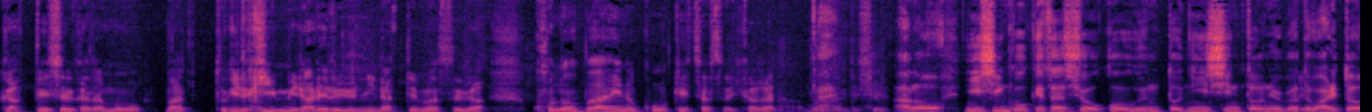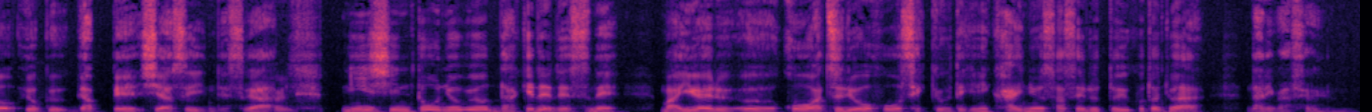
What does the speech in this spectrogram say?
併する方も、まあ、時々見られるようになってますがこの場合の高血圧はいかがなものなんでしょうあの妊娠高血圧症候群と妊娠糖尿病と割とよく合併しやすいんですが、はい、妊娠糖尿病だけでですね、うん、まあ、いわゆる高圧療法を積極的に介入させるということにはなりません。うん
